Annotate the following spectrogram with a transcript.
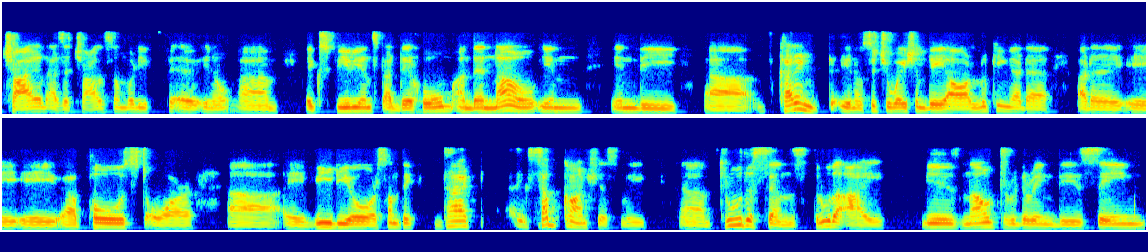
child as a child somebody uh, you know um, experienced at their home and then now in in the uh, current you know situation they are looking at a at a, a, a post or uh, a video or something that subconsciously um, through the sense through the eye is now triggering these same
